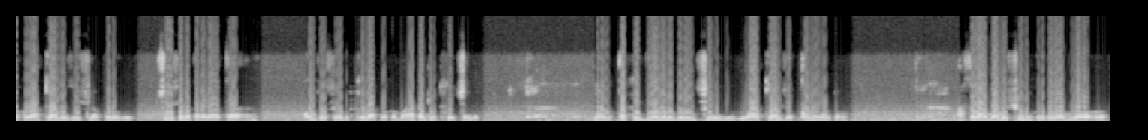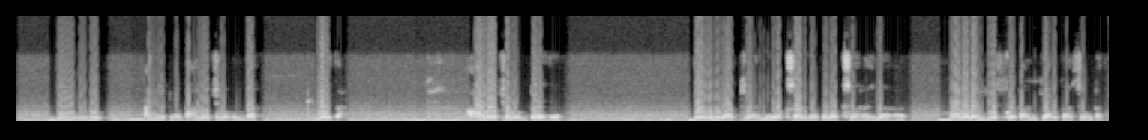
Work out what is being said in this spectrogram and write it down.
ఒక వాక్యాన్ని చూసినప్పుడు చూసిన తర్వాత కొంచెం సేపటికి నాకు ఒక మాట గుర్తుకొచ్చింది. ఎంతకి దేవుని గురించి వాక్యాలు చెప్తానే ఉంటాం అసలు ఆ మనుషుని హృదయంలో దేవుడు అనేటువంటి ఆలోచన ఉందా లేదా? ఆలోచన ఉంటే దేవుని వాక్యాన్ని ఒకసారి కాకపోయినా ఒకసారి అయినా మననం చేసుకోవటానికి అవకాశం ఉంటుంది.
